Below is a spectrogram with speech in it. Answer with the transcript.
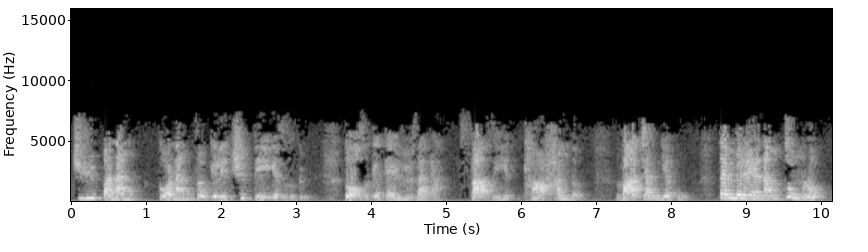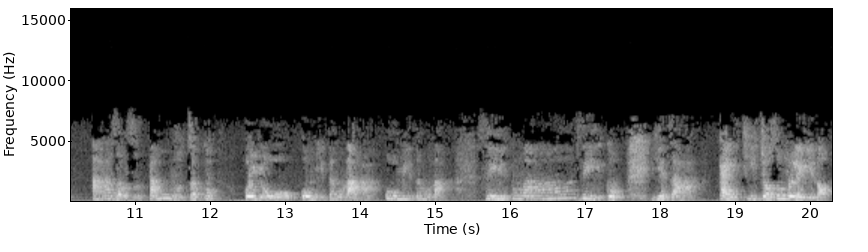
绝不能个人做给你取对的事故，倒是个该遇上啊，啥子他很多，话讲一步。在没能中路，阿就是当务之急。哎呦，阿弥陀佛，阿弥陀佛，谁个啊？谁个？一扎该天叫中来了，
